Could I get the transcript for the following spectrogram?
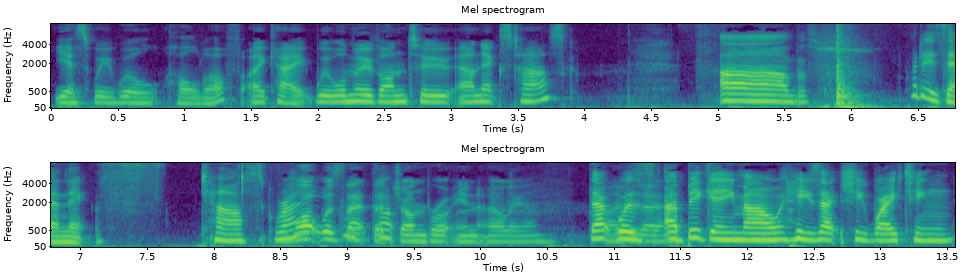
yes, we will hold off. Okay, we will move on to our next task. Um, what is our next task, Ray? What was that that John brought in earlier? That was there? a big email. He's actually waiting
